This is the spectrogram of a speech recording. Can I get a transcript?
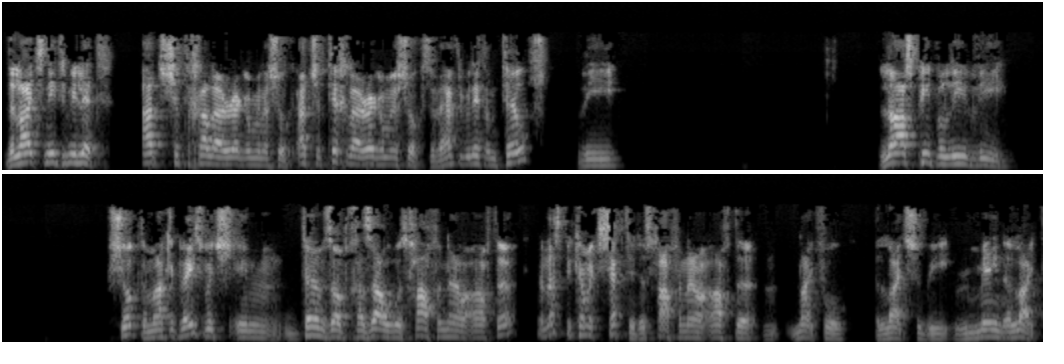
The lights need to be lit. At shetichala regel minashuk. At shetichla regel minashuk. So they have to be lit until the Last people leave the shuk, the marketplace, which in terms of Chazal was half an hour after, and that's become accepted as half an hour after nightfall, the light should be remain alight.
